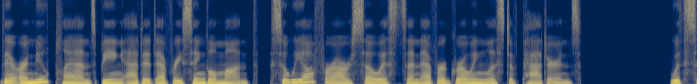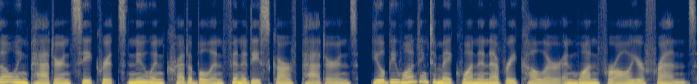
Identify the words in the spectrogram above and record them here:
There are new plans being added every single month, so we offer our sewists an ever-growing list of patterns. With Sewing Pattern Secrets' new incredible infinity scarf patterns, you'll be wanting to make one in every color and one for all your friends.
